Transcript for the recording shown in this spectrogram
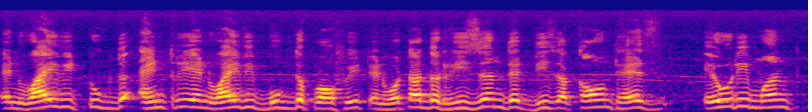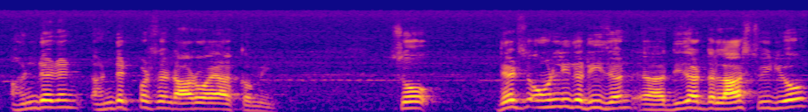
and why we took the entry and why we booked the profit and what are the reason that this account has every month 100 and 100 percent ROI are coming. So that's only the reason uh, these are the last video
